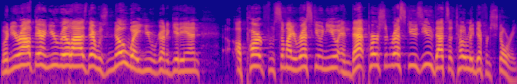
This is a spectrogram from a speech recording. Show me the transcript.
When you're out there and you realize there was no way you were going to get in apart from somebody rescuing you and that person rescues you, that's a totally different story.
